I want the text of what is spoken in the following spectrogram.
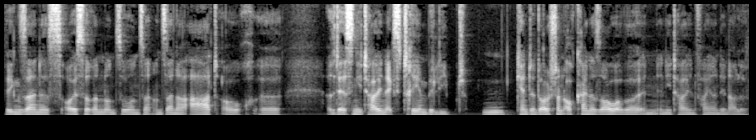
wegen seines Äußeren und so und, se und seiner Art auch, äh, also der ist in Italien extrem beliebt. Kennt in Deutschland auch keine Sau, aber in, in Italien feiern den alle.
